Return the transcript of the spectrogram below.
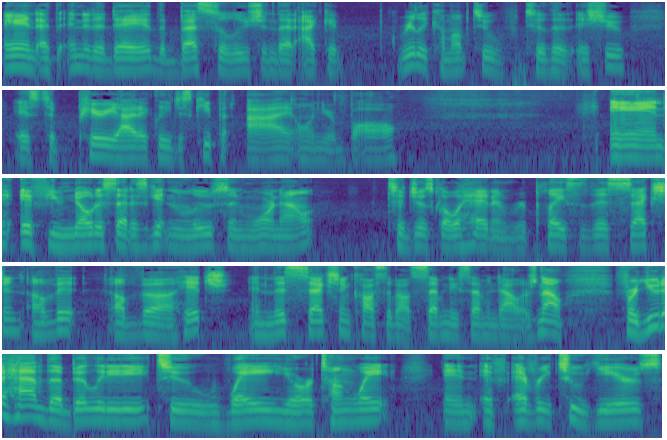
And at the end of the day, the best solution that I could really come up to to the issue is to periodically just keep an eye on your ball. And if you notice that it's getting loose and worn out, to just go ahead and replace this section of it of the hitch and this section costs about $77 now for you to have the ability to weigh your tongue weight and if every two years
